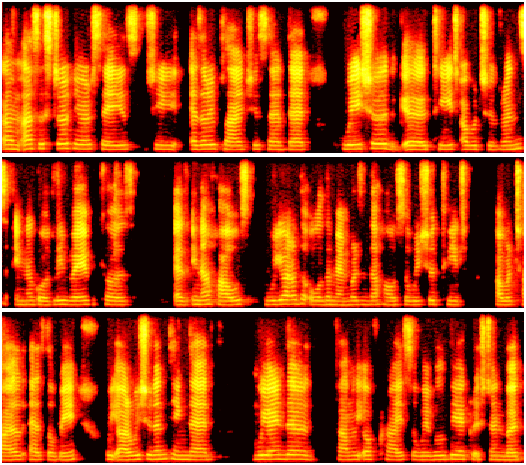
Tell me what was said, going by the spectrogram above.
Um, our sister here says she, as a reply, she said that we should uh, teach our children in a godly way because, as in a house, we are the all the members in the house, so we should teach our child as the way we are. We shouldn't think that we are in the family of Christ, so we will be a Christian, but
